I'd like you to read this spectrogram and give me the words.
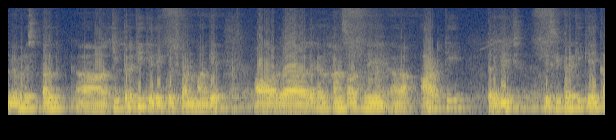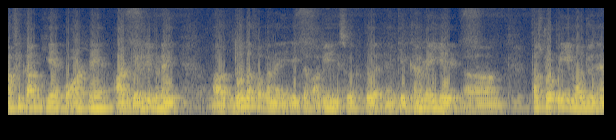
میمون اسپتال کی ترقی کے لیے کچھ فنڈ مانگے اور لیاقت خان صاحب نے آرٹ کی ترویج، اس کی ترقی کے کافی کام کیا ہے۔ کوہاٹ نے آرٹ گیلری بنائی دو دفعہ بنائی، ایک دفعہ ابھی اس وقت ان کے گھر میں یہ فرسٹ فلور پہ یہ موجود ہیں۔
